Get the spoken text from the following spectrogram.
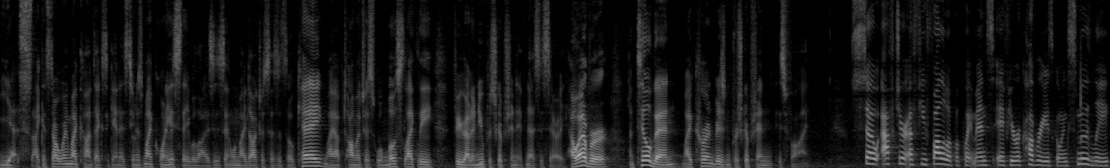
Yes, I can start wearing my contacts again as soon as my cornea stabilizes, and when my doctor says it's okay, my optometrist will most likely figure out a new prescription if necessary. However, until then, my current vision prescription is fine. So after a few follow-up appointments, if your recovery is going smoothly,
